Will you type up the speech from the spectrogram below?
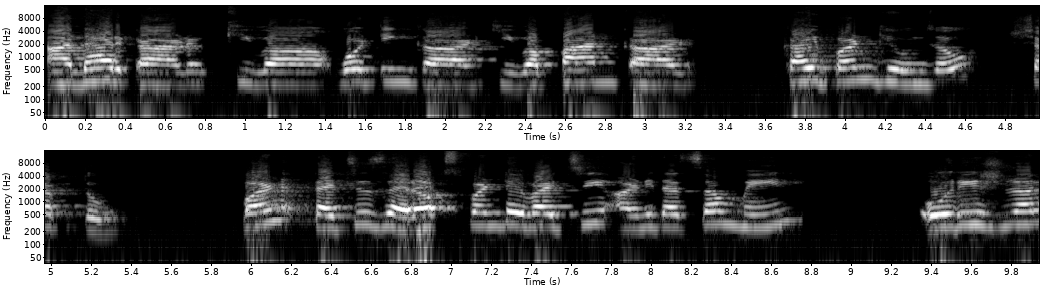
आधार कार्ड किंवा वोटिंग कार्ड किंवा पॅन कार्ड काही पण घेऊन जाऊ शकतो. पण त्याची झेरॉक्स पण ठेवायची आणि त्याचं main original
